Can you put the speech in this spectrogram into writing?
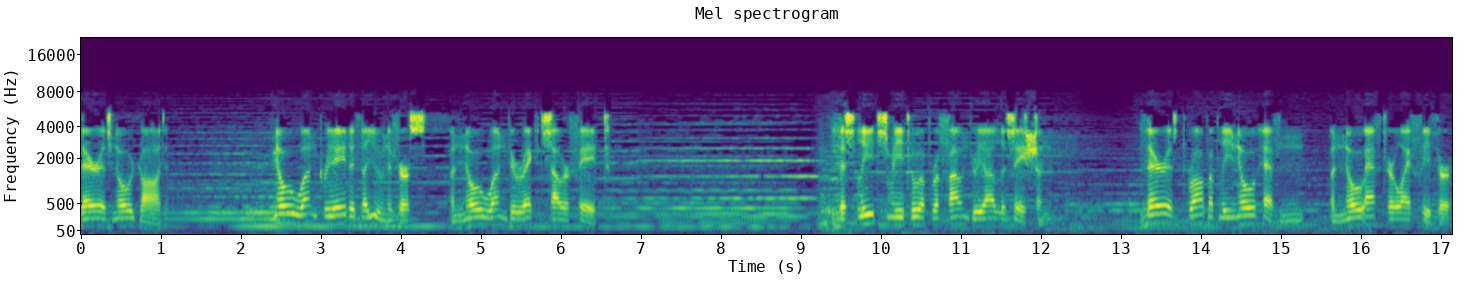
there is no God. No one created the universe, and no one directs our fate. This leads me to a profound realization. There is probably no heaven, and no afterlife either.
